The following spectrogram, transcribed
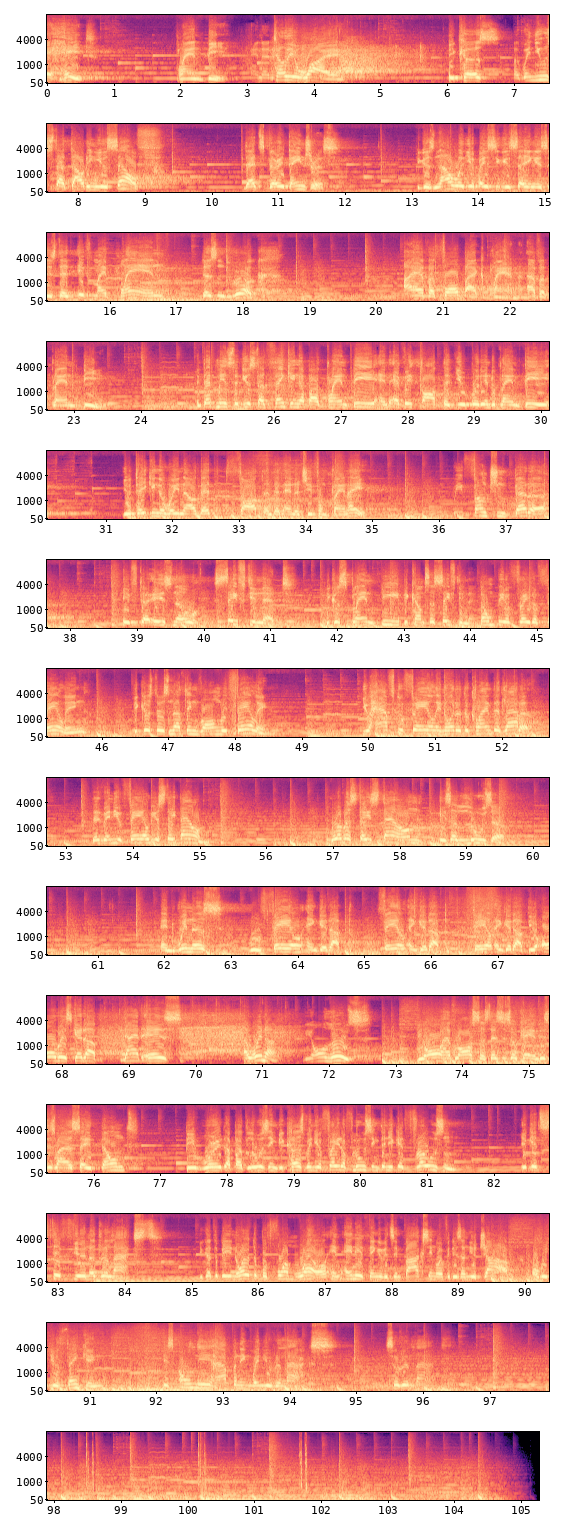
I hate plan B. And I tell you why. Because but when you start doubting yourself, that's very dangerous. Because now what you're basically saying is, is that if my plan doesn't work, I have a fallback plan, I have a plan B. And that means that you start thinking about plan B and every thought that you put into plan B, you're taking away now that thought and that energy from plan A. We function better if there is no safety net because plan B becomes a safety net. Don't be afraid of failing because there's nothing wrong with failing. You have to fail in order to climb that ladder that when you fail, you stay down. Whoever stays down is a loser. And winners will fail and get up, fail and get up, fail and get up. You always get up. That is a winner. We all lose. We all have losses. This is okay. And this is why I say don't be worried about losing because when you're afraid of losing, then you get frozen you get stiff, you're not relaxed. You got to be, in order to perform well in anything, if it's in boxing or if it is on your job or with your thinking, is only happening when you relax. So relax.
